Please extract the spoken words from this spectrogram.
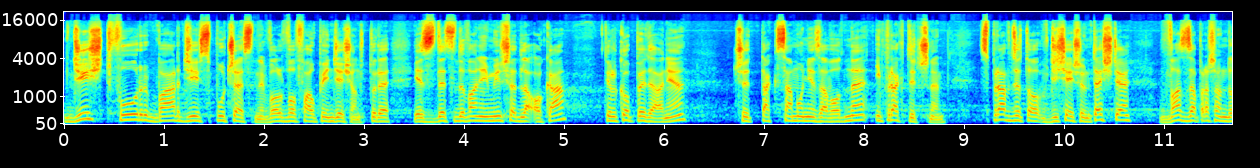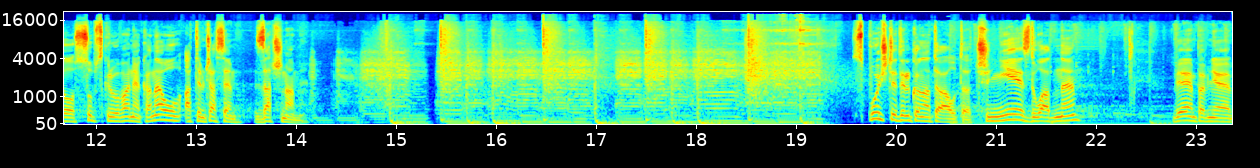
Dziś twór bardziej współczesny, Volvo V50, które jest zdecydowanie milsze dla oka, tylko pytanie, czy tak samo niezawodne i praktyczne. Sprawdzę to w dzisiejszym teście. Was zapraszam do subskrybowania kanału, a tymczasem zaczynamy. Spójrzcie tylko na to auto. Czy nie jest ładne? Wiem, pewnie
